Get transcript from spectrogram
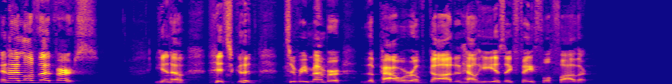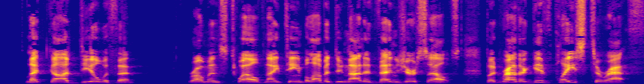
And I love that verse. You know, it's good to remember the power of God and how he is a faithful father. Let God deal with them. Romans 12, 19. Beloved, do not avenge yourselves, but rather give place to wrath.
